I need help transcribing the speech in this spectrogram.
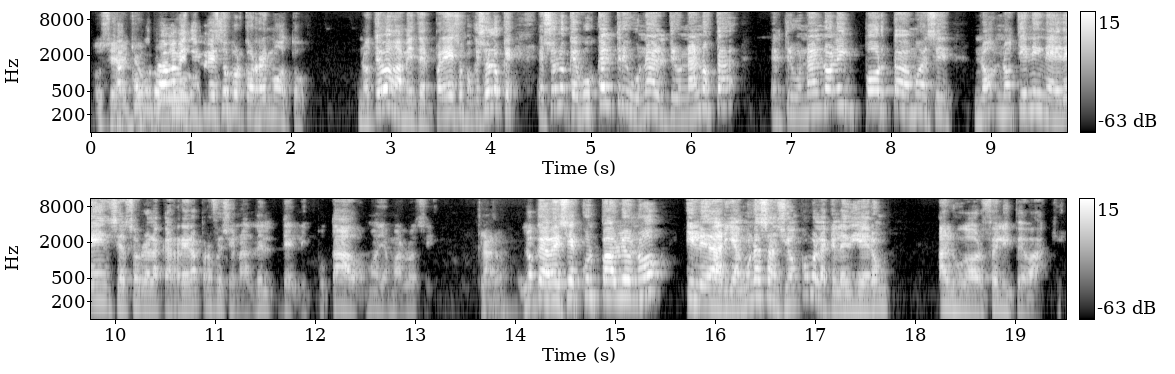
O sea, yo te van a meter preso por correr moto? No te van a meter preso, porque eso es lo que eso es lo que busca el tribunal. El tribunal no está, el tribunal no le importa, vamos a decir, no, no tiene inherencia sobre la carrera profesional del, del imputado, vamos a llamarlo así. Claro. Lo que a ver si es culpable o no, y le darían una sanción como la que le dieron al jugador Felipe Vázquez.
